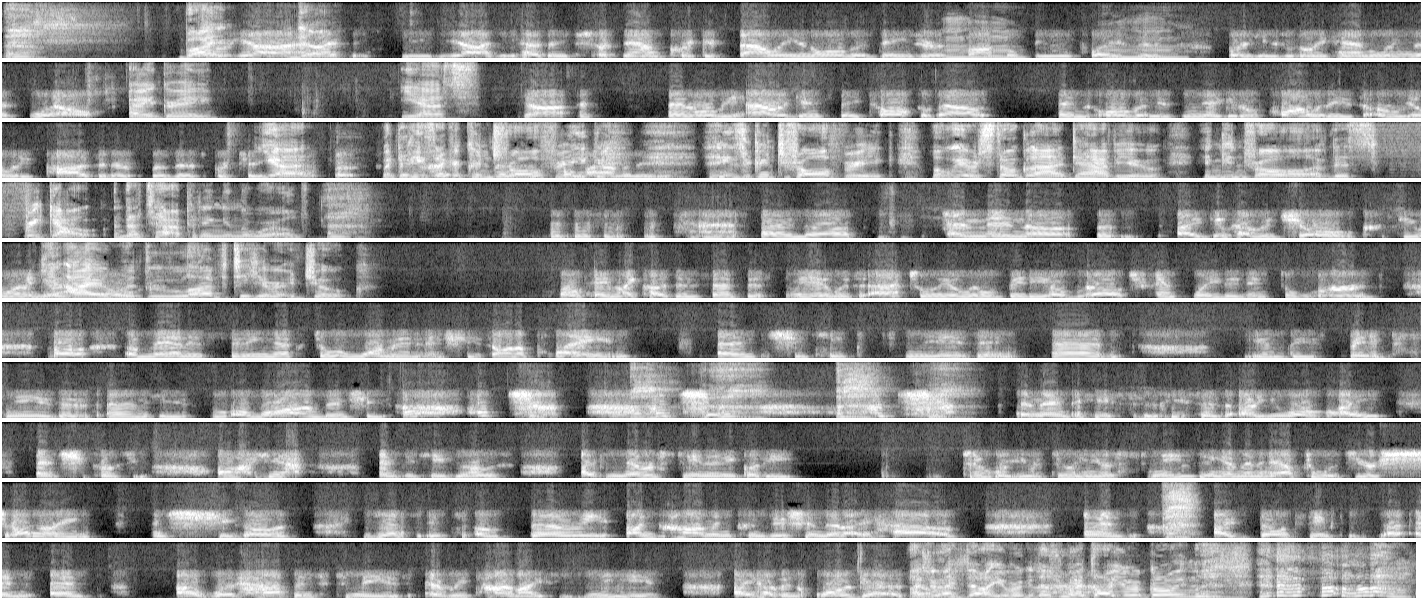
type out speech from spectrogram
But Well, yeah, and yeah. I think he, yeah, he hasn't shut down Cricket Valley and all the dangerous Mm-hmm. fossil fuel places, but he's really handling this well. I agree. Yes. Yeah, and, and all the arrogance they talk about and all the, his negative qualities are really positive for this particular Yeah. But that he's like a control freak. He's a control freak. Well, we are so glad to have you in control of this freak out that's happening in the world. and uh, and then uh, I do have a joke. Do you want to hear? Yeah, I would love to hear a joke. Okay, my cousin sent this to me. It was actually a little video, but I'll translate it into words. Uh, a man is sitting next to a woman, and she's on a plane, and she keeps sneezing, and you know, these big sneezes, and he's alarmed, and she's, "Achoo, achoo, achoo." And then he he says, "Are you all right?" And she goes, "Oh yeah," and he goes, "I've never seen anybody." Do what you're doing. You're sneezing, and then afterwards you're shuddering. And she goes, Yes, it's a very uncommon condition that I have. And I don't seem to, and, and, uh, what happens to me is every time I sneeze, I have an orgasm. That's what I thought you were. That's where I thought you were going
